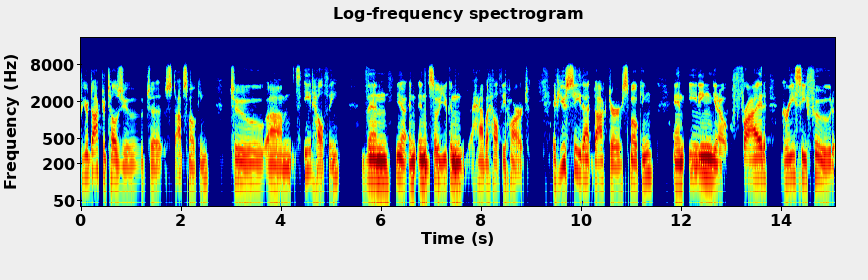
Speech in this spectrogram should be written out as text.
if your doctor tells you to stop smoking, to um, eat healthy, then you know, and, and so you can have a healthy heart. If you see that doctor smoking and eating, mm. you know, fried, greasy food,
